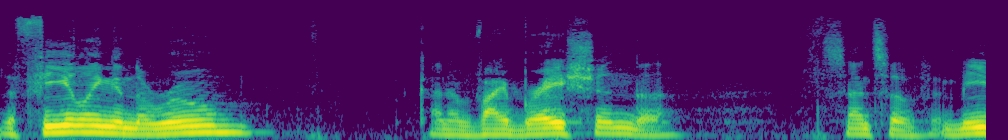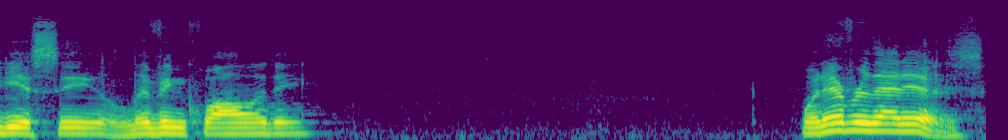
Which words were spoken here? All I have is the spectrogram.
the feeling in the room, kind of vibration, the sense of immediacy, the living quality. Whatever that is,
